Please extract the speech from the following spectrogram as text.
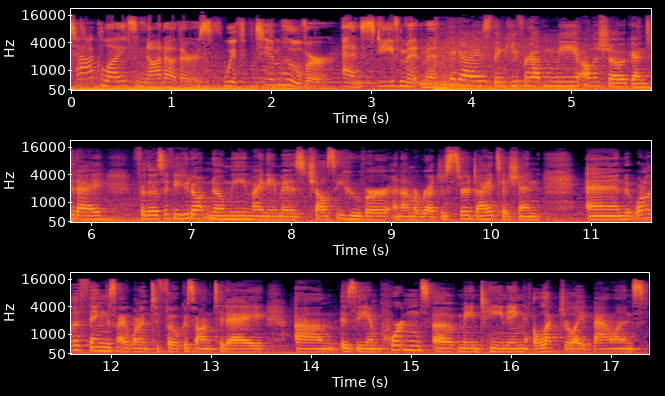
Attack Life, Not Others with Tim Hoover and Steve Mittman. Hey guys, thank you for having me on the show again today. For those of you who don't know me, my name is Chelsea Hoover and I'm a registered dietitian. And one of the things I wanted to focus on today um, is the importance of maintaining electrolyte balance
